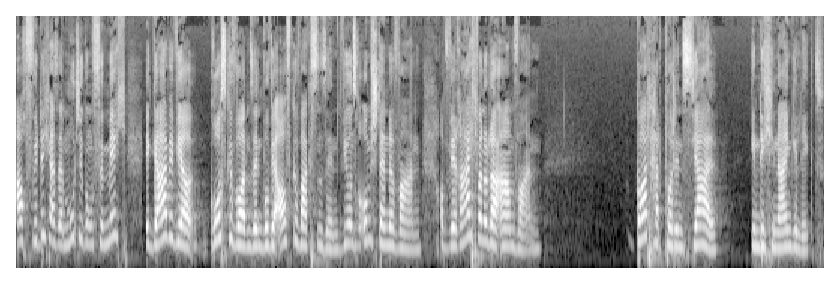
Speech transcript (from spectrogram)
Auch für dich als Ermutigung, für mich, egal wie wir groß geworden sind, wo wir aufgewachsen sind, wie unsere Umstände waren, ob wir reich waren oder arm waren, Gott hat Potenzial in dich hineingelegt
